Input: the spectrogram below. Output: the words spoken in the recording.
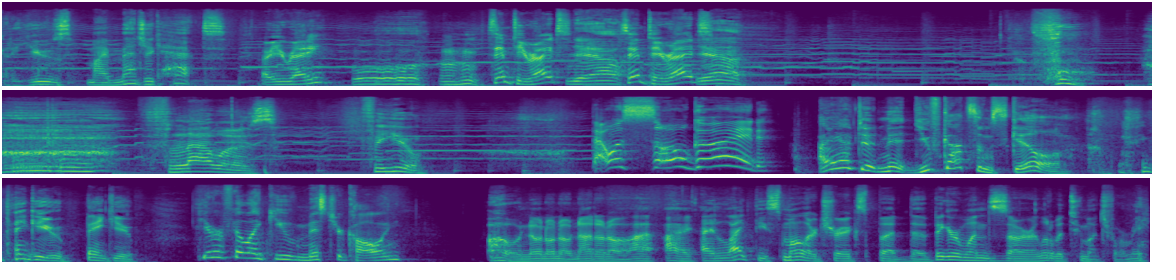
gotta use my magic hat. Are you ready? Ooh. hmm It's empty, right? Yeah. It's empty, right? Yeah. Flowers for you. That was so good. I have to admit, you've got some skill. Thank you. Thank you. Do you ever feel like you missed your calling? Oh, no, no, no, not at all. I, I, I like these smaller tricks, but the bigger ones are a little bit too much for me.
